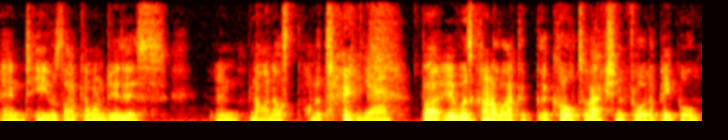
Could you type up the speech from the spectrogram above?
and he was like, "I want to do this," and no one else wanted to. yeah, But it was kind of like a, a call to action for a lot of people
